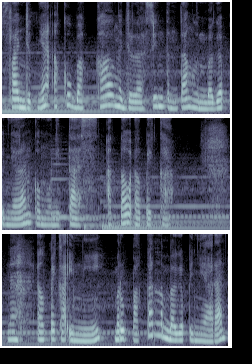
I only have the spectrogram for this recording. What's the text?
selanjutnya aku bakal ngejelasin tentang lembaga penyiaran komunitas atau LPK. Nah, LPK ini merupakan lembaga penyiaran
